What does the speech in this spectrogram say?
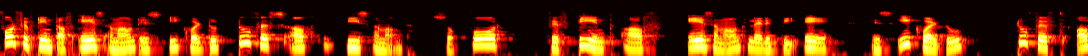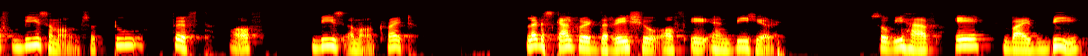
4 15th of A's amount is equal to 2 fifths of B's amount. So 4 15th of A's amount, let it be A, is equal to 2 fifths of B's amount. So 2 fifths of B's amount, right? Let us calculate the ratio of A and B here. So we have A by B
